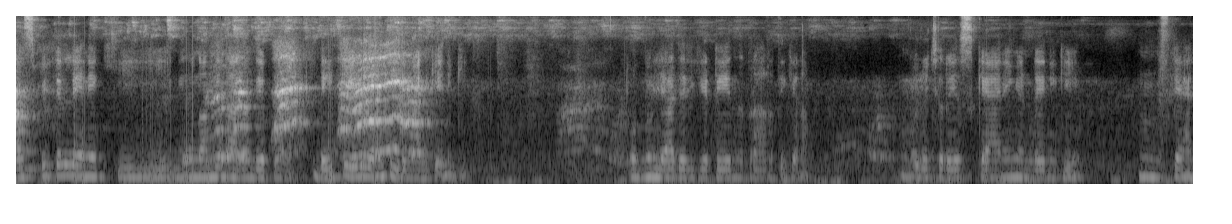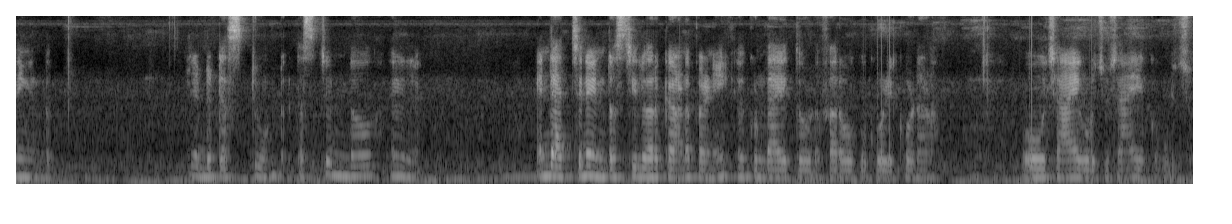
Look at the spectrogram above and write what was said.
ഹോസ്പിറ്റലിൽ എനിക്ക് മൂന്നാം തീയതി നാലാം തീയതി പോകണം ഡേറ്റ് ഏത് വേണം തീരുമാനിക്കാം എനിക്ക്. ഒന്നുമില്ലാതിരിക്കട്ടെ എന്ന് പ്രാർത്ഥിക്കണം. ഒരു ചെറിയ സ്കാനിങ് ഉണ്ട് എനിക്ക്. സ്കാനിങ് ഉണ്ട്. രണ്ട് ടെസ്റ്റും ഉണ്ട്. ടെസ്റ്റ് ഉണ്ടോ? ഇല്ല. എന്റെ അച്ഛന് ഇൻട്രസ്റ്റിൽ വർക്കാണ് പണി. കുണ്ടായത്തോട് ഫറൂഖ് കോഴിക്കോടാണ്. ഓ ചായ കുടിച്ചു ചായയൊക്കെ കുടിച്ചു.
